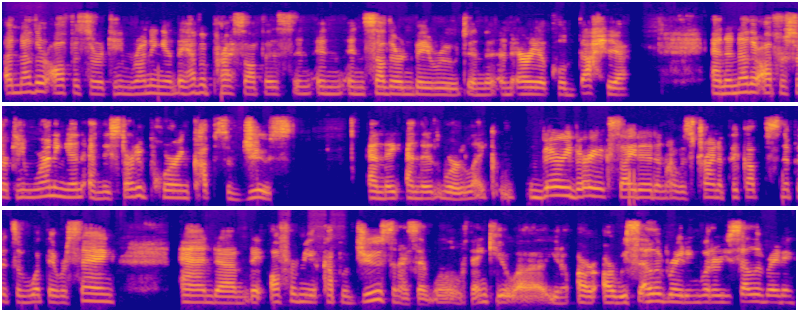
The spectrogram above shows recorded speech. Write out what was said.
another officer came running in. They have a press office in, in, in southern Beirut in an area called Dahya. And another officer came running in and they started pouring cups of juice and they and they were like very very excited and i was trying to pick up snippets of what they were saying and um, they offered me a cup of juice and i said well thank you uh, you know are, are we celebrating? What are you celebrating?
